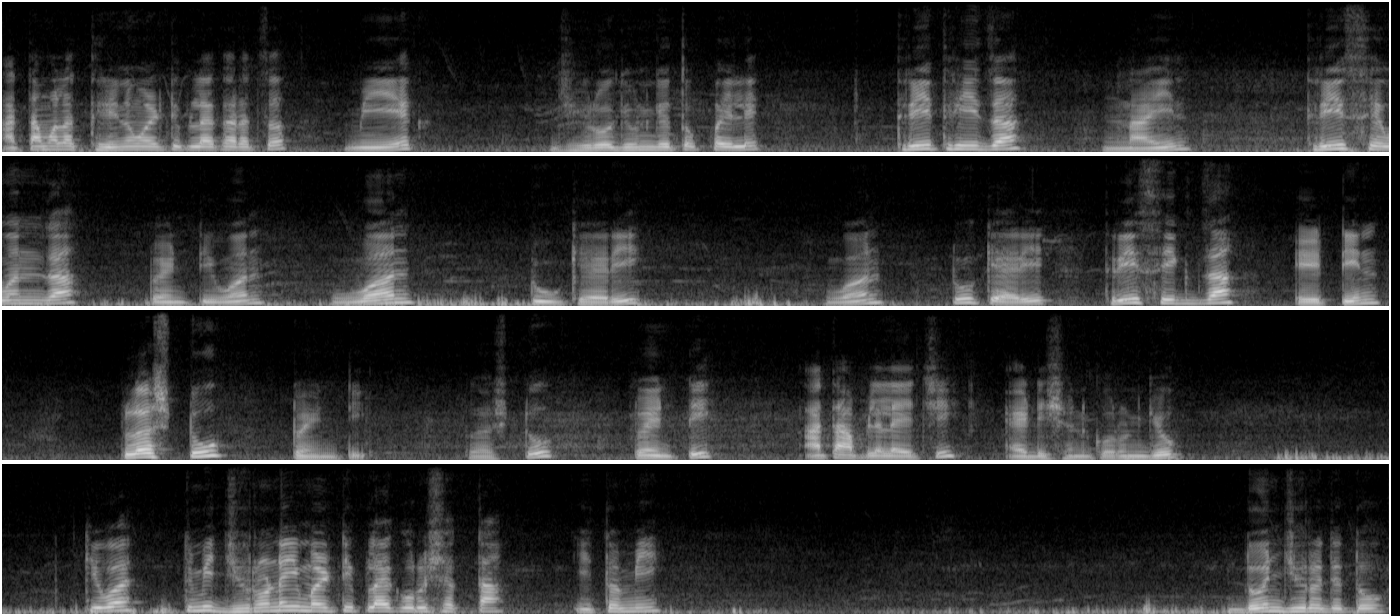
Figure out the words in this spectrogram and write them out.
आता मला थ्रीनं मल्टिप्लाय करायचं मी एक झिरो घेऊन घेतो पहिले. थ्री थ्री जा नाईन. थ्री सेवन जा twenty one. One two carry. One two carry. Three six जा eighteen. Plus two twenty. Plus two twenty. आता आपल्याला याची ॲडिशन करून घेऊ. किंवा तुम्ही झिरोनंही मल्टिप्लाय करू शकता. इथं मी दोन झिरो देतो.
